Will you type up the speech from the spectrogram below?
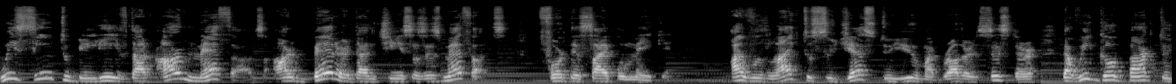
we seem to believe that our methods are better than Jesus' methods for disciple making. I would like to suggest to you, my brother and sister, that we go back to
